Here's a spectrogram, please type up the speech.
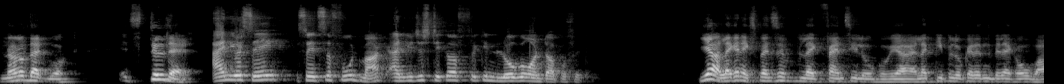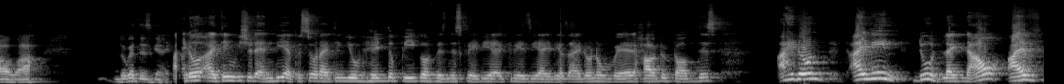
none of that worked. It's still there. and you're saying so it's a food mark and you just stick a freaking logo on top of it Yeah, like an expensive, like fancy logo. Yeah, and like people look at it and be like, "Oh wow, wow, look at this guy." I don't. I think we should end the episode. I think you've hit the peak of business crazy crazy ideas. I don't know where how to top this. I don't. I mean, dude, like now I've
